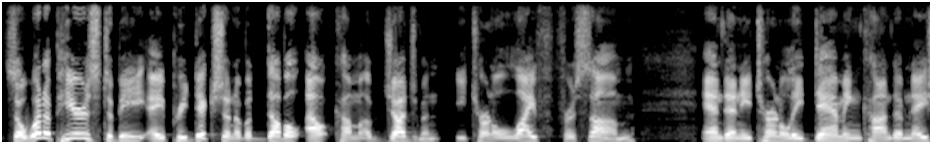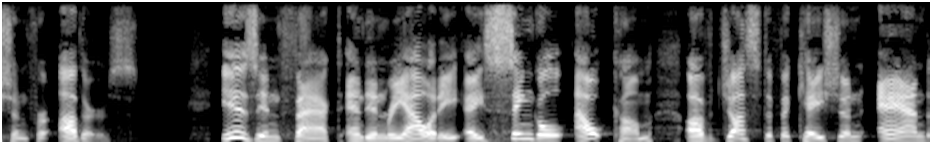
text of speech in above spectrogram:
So what appears to be a prediction of a double outcome of judgment, eternal life for some and an eternally damning condemnation for others, is in fact and in reality a single outcome of justification and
